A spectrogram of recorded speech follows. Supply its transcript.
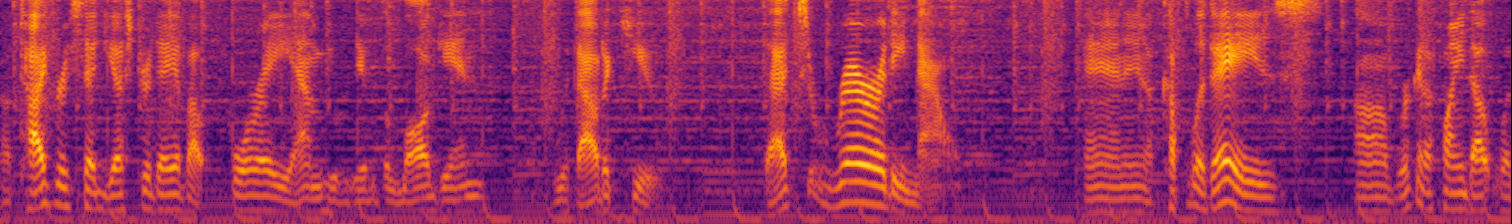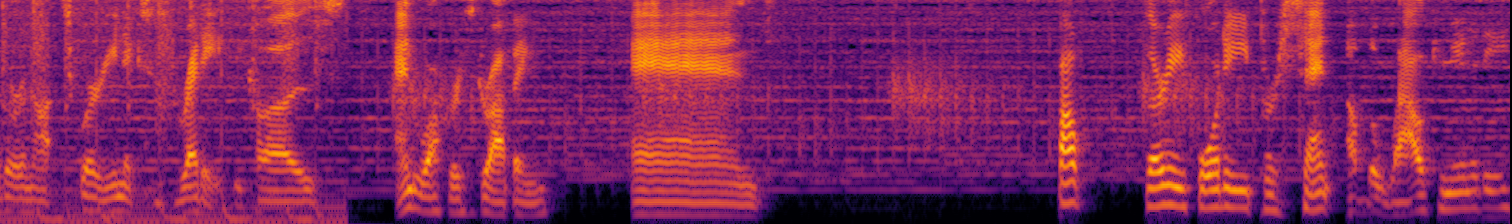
Now, Tygra said yesterday about 4 a.m. he was able to log in without a queue. That's a rarity now. And in a couple of days, uh, we're going to find out whether or not Square Enix is ready because Endwalker's dropping and about 30 40% of the WoW community,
